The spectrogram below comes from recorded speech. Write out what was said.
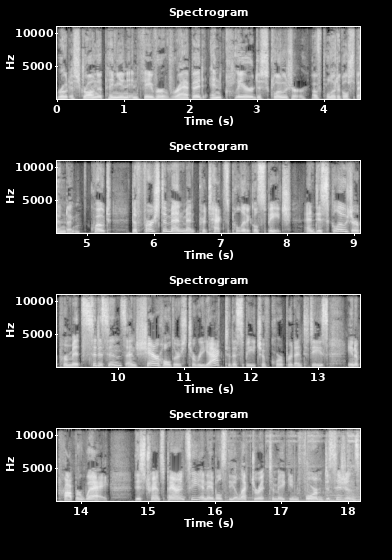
wrote a strong opinion in favor of rapid and clear disclosure of political spending. Quote, the First Amendment protects political speech, and disclosure permits citizens and shareholders to react to the speech of corporate entities in a proper way. This transparency enables the electorate to make informed decisions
